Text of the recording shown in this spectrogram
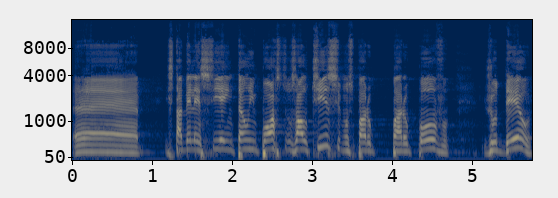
é, estabelecia então impostos altíssimos para o para o povo judeu,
